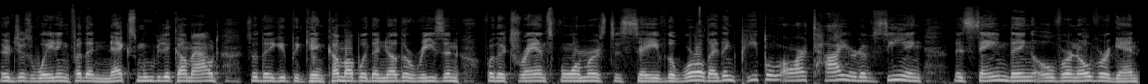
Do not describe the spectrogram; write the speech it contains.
They're just waiting for the next movie to come out so they can come up with another reason for the Transformers to save the world. I think people are tired of seeing the same thing over and over again,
